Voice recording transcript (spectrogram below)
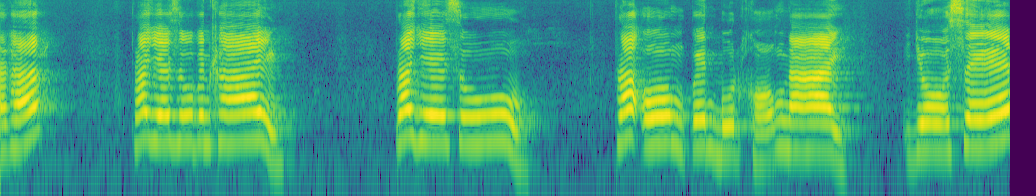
นะคะ พระเยซูเป็นใคร พระเยซู พระองค์เป็นบุตรของนาย โยเซฟ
